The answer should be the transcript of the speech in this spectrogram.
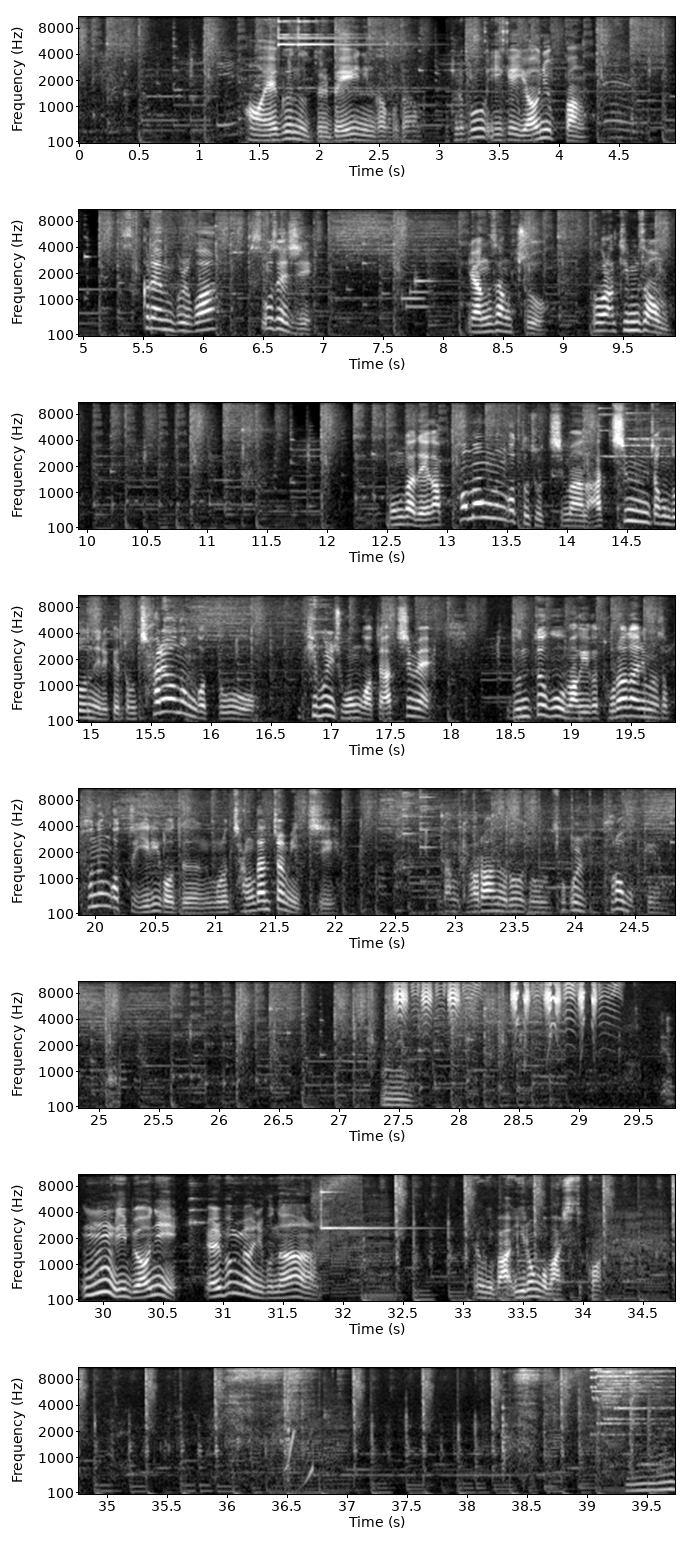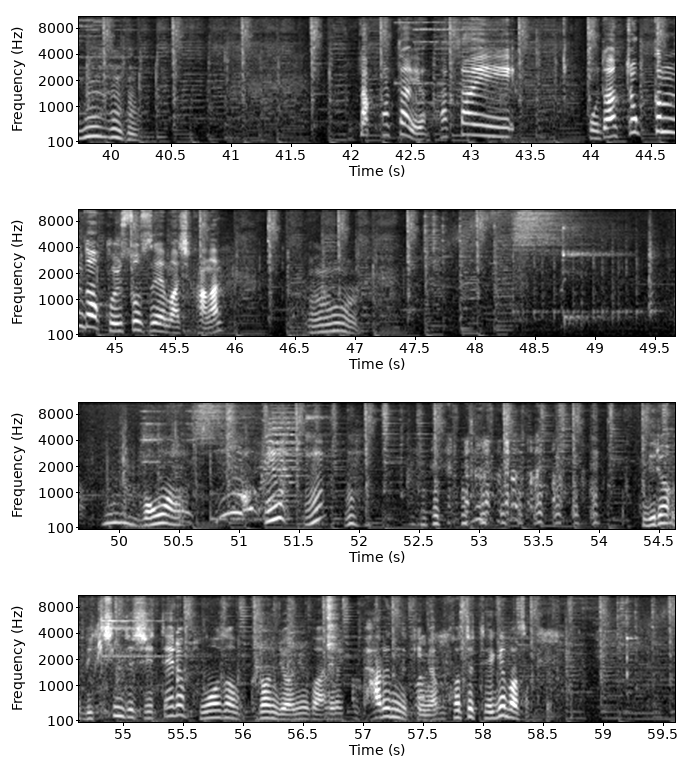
어, 에그누들 메인인가 보다. 그리고 이게 연유빵, 응. 스크램블과 소세지, 양상추, 그거랑 딤섬. 뭔가 내가 퍼먹는 것도 좋지만 아침 정도는 이렇게 좀 차려놓은 것도 기분이 좋은 것 같아. 아침에 눈 뜨고 막 이거 돌아다니면서 푸는 것도 일이거든. 물론 장단점이 있지. 일단 계란으로 좀 속을 풀어볼게요. 음. 음, 이 면이 얇은 면이구나. 여기 마, 이런 거 맛있을 것 같아. 음. 딱 팟타이야. 팟타이보다 조금 더 굴소스의 맛이 강한? 음. 음, 너무 맛있어. 음, 음, 음. 미려 미친 듯이 때려 부어서 그런 연유가 아니라 바른 느낌이야. 겉에 되게 바삭해.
